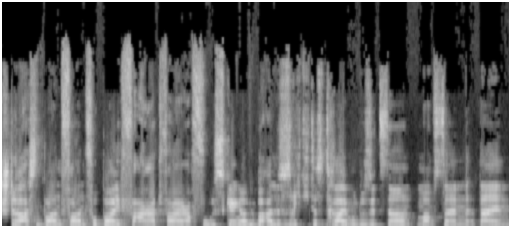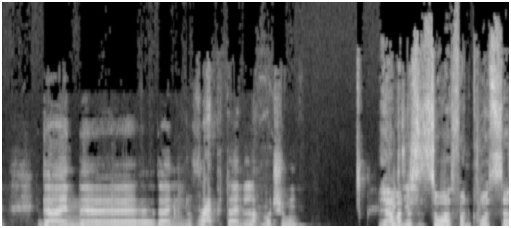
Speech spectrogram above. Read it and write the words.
Straßenbahn fahren vorbei, Fahrradfahrer, Fußgänger, überall ist es richtig das Treiben und du sitzt da und mampst dein, dein, dein, äh, dein Rap, dein Lahmacun. ja, Mann, richtig- das ist sowas von Ja,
